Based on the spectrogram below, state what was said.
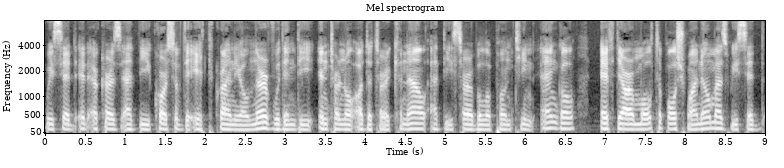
We said it occurs at the course of the eighth cranial nerve within the internal auditory canal at the cerebellopontine angle. If there are multiple schwannomas, we said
